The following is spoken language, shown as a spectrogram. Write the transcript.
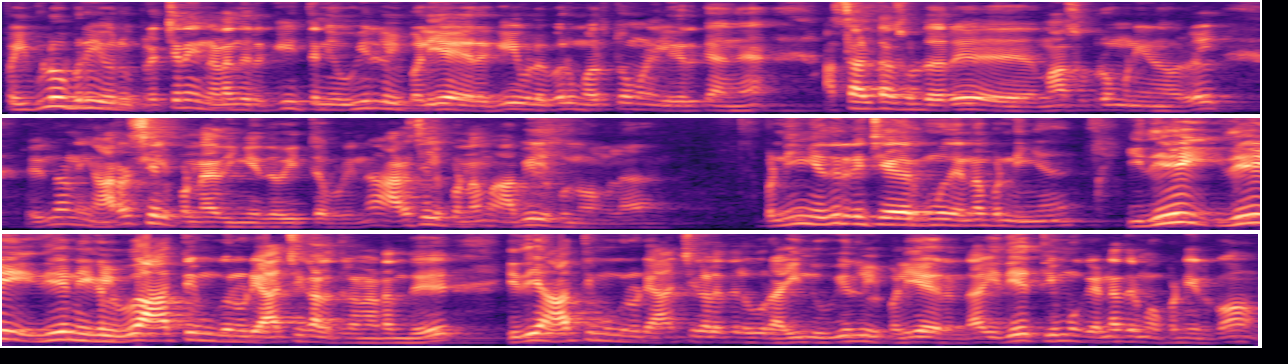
இப்போ இவ்வளோ பெரிய ஒரு பிரச்சனை நடந்திருக்கு. இத்தனை உயிர்கள் பலியாக இருக்குது இவ்வளோ பேர் மருத்துவமனையில் இருக்காங்க. அசால்ட்டாக சொல்கிறார் மா சுப்பிரமணியன் அவர்கள். இதெல்லாம் நீங்கள் அரசியல் பண்ணாதீங்க இதை வைத்து அப்படின்னா அரசியல் பண்ணாமல் அவியல் பண்ணுவாங்களா? இப்போ நீங்கள் எதிர்கட்சியாக இருக்கும்போது என்ன பண்ணீங்க? இதே இதே இதே நிகழ்வு அதிமுகனுடைய ஆட்சி காலத்தில் நடந்து இதே அதிமுகனுடைய ஆட்சி காலத்தில் ஒரு ஐந்து உயிர்கள் பலியாக இருந்தால் இதே திமுக என்ன தெரியுமா பண்ணியிருக்கோம்?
